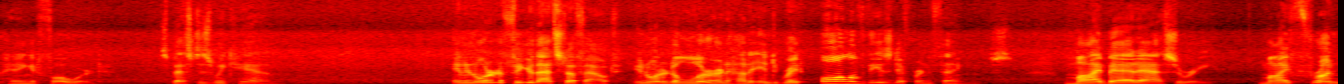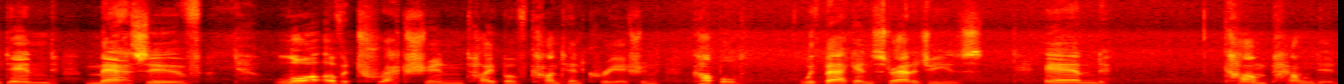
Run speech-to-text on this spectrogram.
paying it forward as best as we can. And in order to figure that stuff out, in order to learn how to integrate all of these different things, my badassery, my front end massive law of attraction type of content creation coupled with back end strategies and compounded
